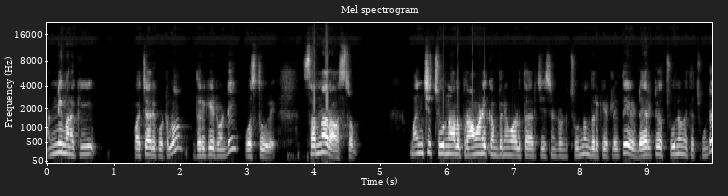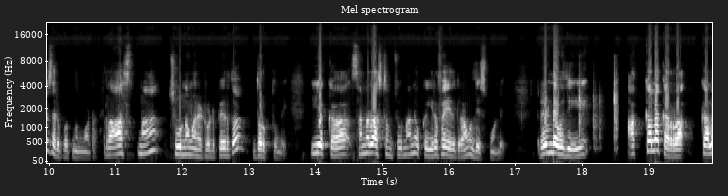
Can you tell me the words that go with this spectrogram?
అన్నీ మనకి పచారి కొట్టలో దొరికేటువంటి వస్తువులే. సన్న రాష్ట్రం. మంచి చూర్ణాలు ప్రామాణిక కంపెనీ వాళ్ళు తయారు చేసినటువంటి చూర్ణం దొరికేట్లయితే డైరెక్ట్గా చూర్ణమే తెచ్చుకుంటే సరిపోతుంది అనమాట రాష్ట్ర చూర్ణం అనేటువంటి పేరుతో దొరుకుతుంది. ఈ యొక్క సన్న రాష్ట్రం చూర్ణాన్ని ఒక ఇరవై ఐదు గ్రాములు తీసుకోండి. రెండవది అక్కల కర్ర అక్కల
